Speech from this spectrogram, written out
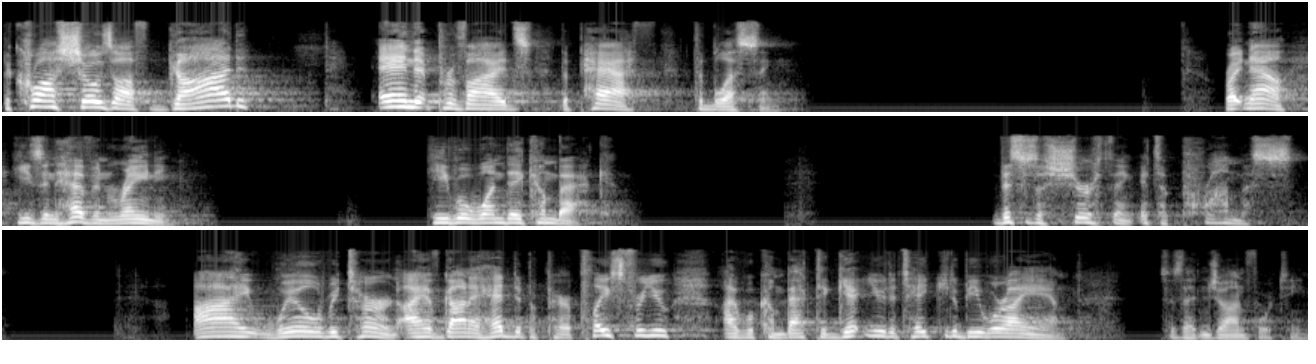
The cross shows off God and it provides the path to blessing. Right now, He's in heaven reigning. He will one day come back. This is a sure thing, it's a promise. I will return. I have gone ahead to prepare a place for you. I will come back to get you, to take you to be where I am. It says that in John 14.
